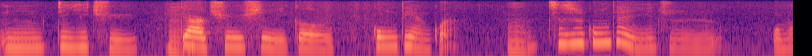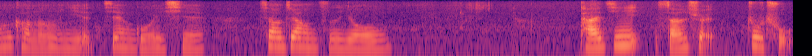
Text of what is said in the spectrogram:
嗯第一区，第二区是一个宫殿馆。嗯，其实宫殿遗址我们可能也见过一些，像这样子有台基散水住处，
